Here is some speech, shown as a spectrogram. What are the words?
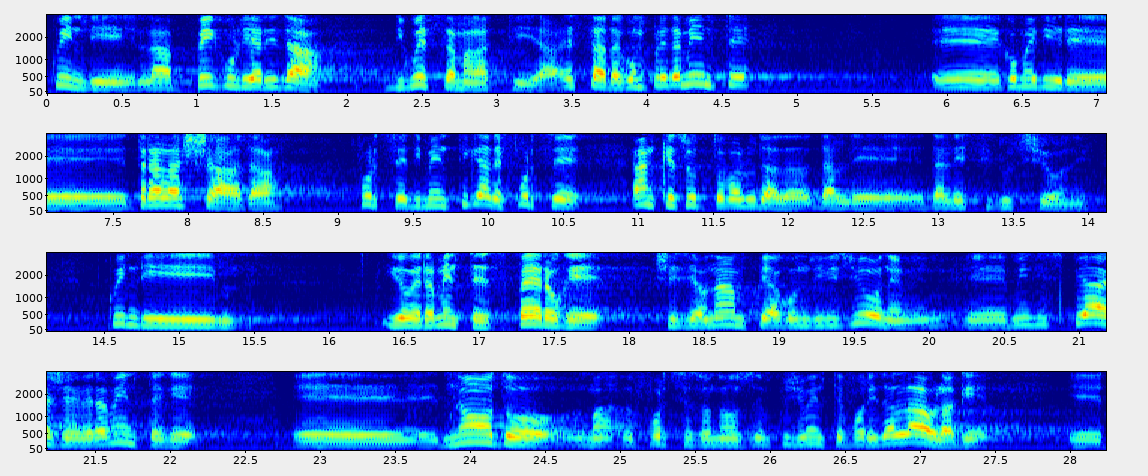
Quindi la peculiarità di questa malattia è stata completamente eh, dire, tralasciata, forse dimenticata e forse anche sottovalutata dalle, dalle istituzioni. Quindi io veramente spero che ci sia un'ampia condivisione, eh, mi dispiace veramente che eh, noto, ma forse sono semplicemente fuori dall'Aula, che eh,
